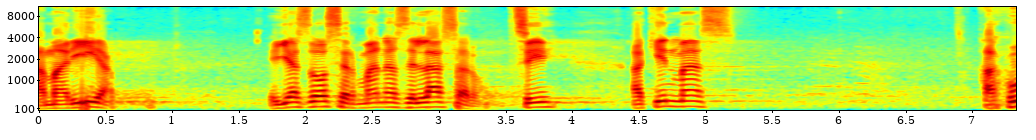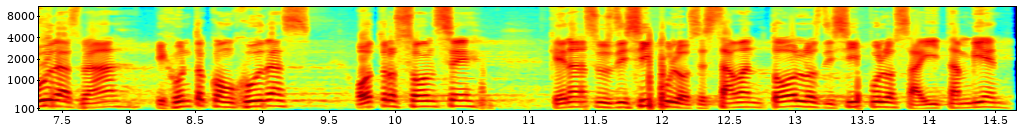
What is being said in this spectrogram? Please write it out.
A María. Ellas dos hermanas de Lázaro, ¿sí? ¿A quién más? A Judas, ¿verdad? Y junto con Judas, otros once que eran sus discípulos, estaban todos los discípulos ahí también.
